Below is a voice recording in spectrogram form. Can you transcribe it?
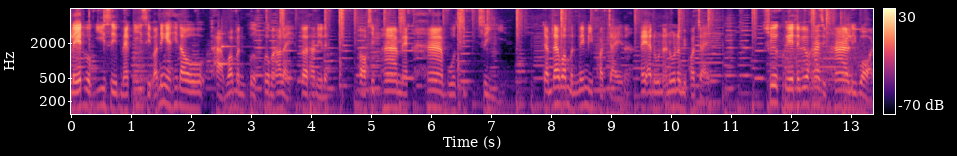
เลสบวก20 แม็ก 20 อันนี้ไงที่เราถามว่ามันเพิ่มเพิ่มมาเท่าไหร่ ก็เท่านี้เลยทอ15 แม็ก 5 บู14จำได้ว่ามันไม่มีพอใจนะ ไออันนู้นอันนู้นมันมีพอใจ ชื่อเควสเลเวล55 รีวอร์ด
